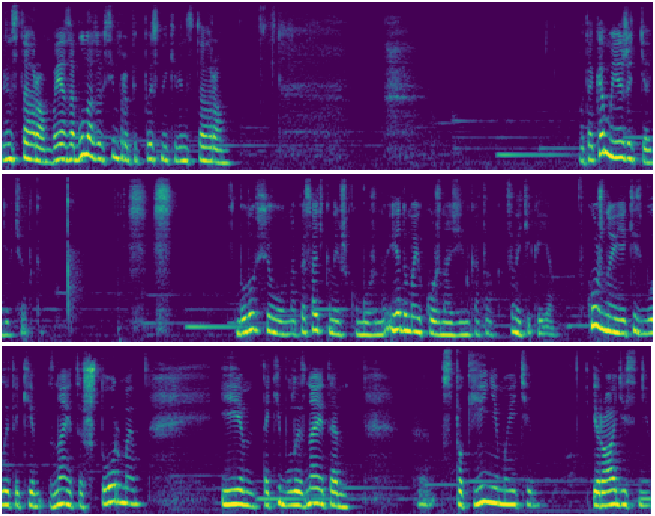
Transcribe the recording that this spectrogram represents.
в інстаграм, бо я забула зовсім про підписників в інстаграм. Отаке моє життя, дівчатка. Було всього, написати книжку можна. І я думаю, кожна жінка так. Це не тільки я. В кожної якісь були такі, знаєте, шторми. І такі були, знаєте, е, спокійні миті і радісні,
